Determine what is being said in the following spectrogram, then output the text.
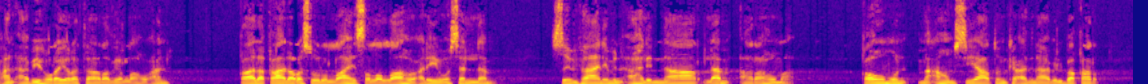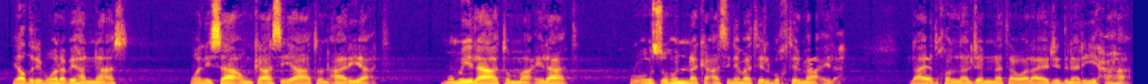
عن أبي هريرة رضي الله عنه قال قال رسول الله صلى الله عليه وسلم صنفان من أهل النار لم أرهما. قوم معهم سياط كأذناب البقر يضربون بها الناس ونساء كاسيات عاريات مميلات مائلات رؤوسهن كأسنمة البخت المائلة. لا يدخلن الجنة ولا يجدن ريحها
